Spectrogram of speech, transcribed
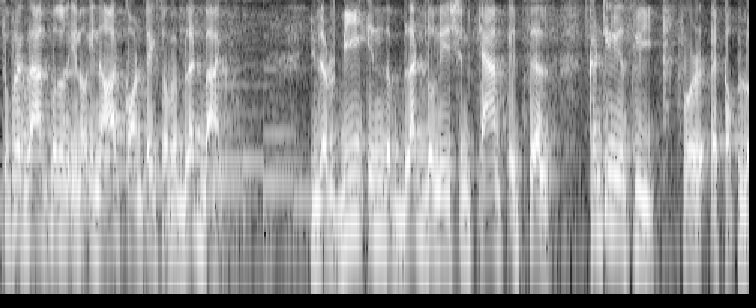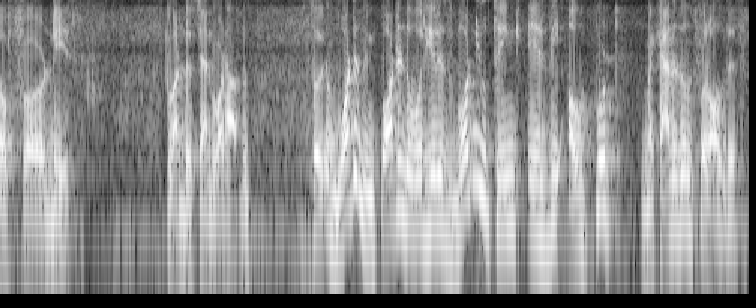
So for example, you know, in our context of a blood bank, You'll have to be in the blood donation camp itself continuously for a couple of uh, days to understand what happens. So what is important over here is what do you think is the output mechanisms for all this?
